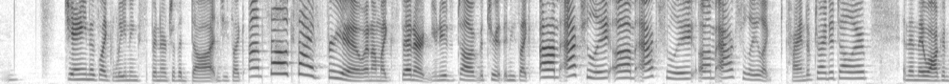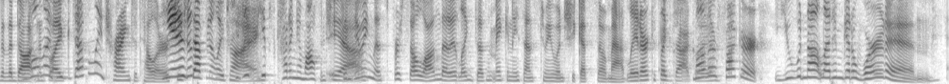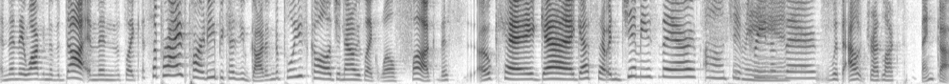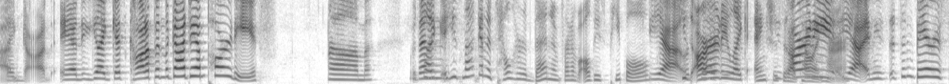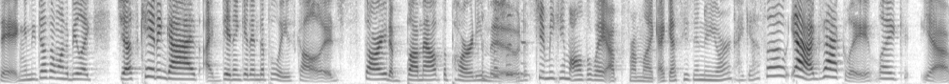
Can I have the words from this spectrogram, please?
Jane is like leaning Spinner to the dot, and she's like, "I'm so excited for you," and I'm like, "Spinner, you need to tell her the truth." And he's like, "Um, actually, um, actually, um, actually," like kind of trying to tell her. And then they walk into the dot, well, and it's no, like, he's definitely trying to tell her. he She is just, definitely trying. She just keeps cutting him off, and she's Yeah. been doing this for so long that it like doesn't make any sense to me when she gets so mad later. Because like, Exactly. motherfucker, you would not let him get a word in. And then they walk into the dot, and then it's like a surprise party because you got into police college. And now he's like, "Well, fuck this. Okay, yeah, I guess so." And Jimmy's there. Oh, Jimmy, And Trina's there. without dreadlocks. Thank God. Thank God. And he like gets caught up in the goddamn party. Um, Which, then- like, he's not gonna tell her then in front of all these people. yeah, he's it's like- already like, anxious about already, telling her. yeah, and he's it's embarrassing, and he doesn't want to be like, just kidding, guys. I didn't get into police college. Sorry to bum out the party Especially mood. since Jimmy came all the way up from like, I guess he's in New York. I guess so. Yeah, exactly. Like, yeah.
